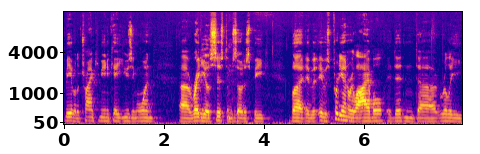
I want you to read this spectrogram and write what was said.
be able to try and communicate using one uh, radio system, so to speak. But it was, it was pretty unreliable. It didn't uh, really.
